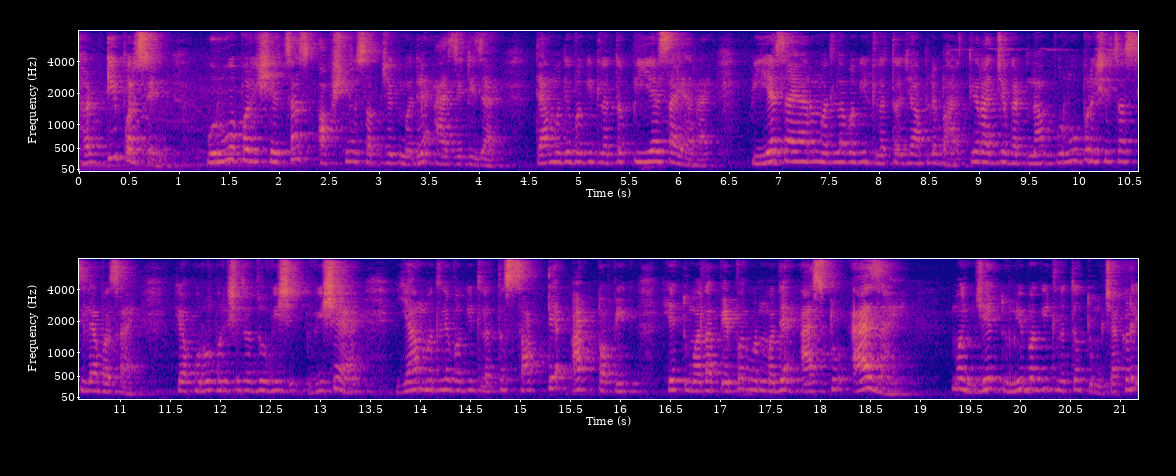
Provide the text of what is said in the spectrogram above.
थर्टी पर्सेंट पूर्व परीक्षेचाच ऑप्शनल सब्जेक्टमध्ये ॲज इट इज आहे. त्यामध्ये बघितलं तर पी एस आय आर आहे. पी एस आय आरमधलं बघितलं तर जे आपले भारतीय राज्यघटना पूर्व परीक्षेचा सिलेबस आहे किंवा पूर्व परीक्षेचा जो विष विषय आहे यामधले बघितलं तर सात ते आठ टॉपिक हे तुम्हाला पेपर वनमध्ये ॲज टू ॲज आहे. मग जे तुम्ही बघितलं तर तुमच्याकडे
